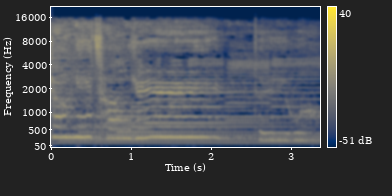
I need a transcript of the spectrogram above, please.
像一场雨，对我。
